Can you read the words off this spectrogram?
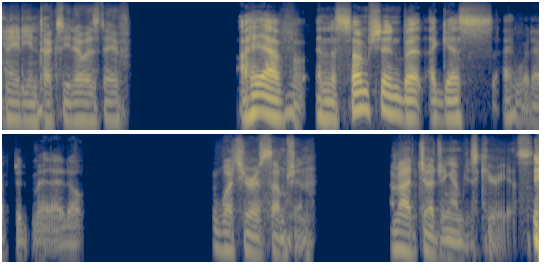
Canadian tuxedo is, Dave? I have an assumption, but I guess I would have to admit I don't. What's your assumption? I'm not judging, I'm just curious.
